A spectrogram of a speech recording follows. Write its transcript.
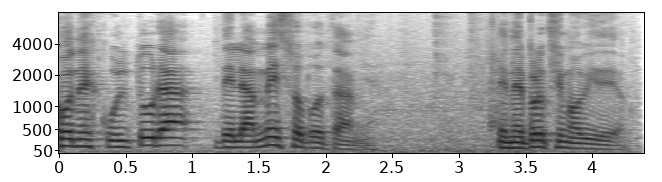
con escultura de la Mesopotamia. en el próximo video.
